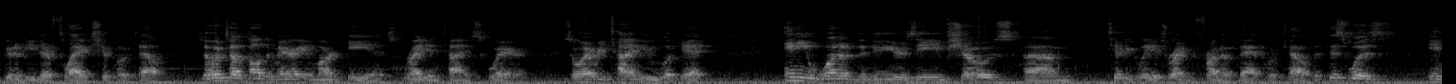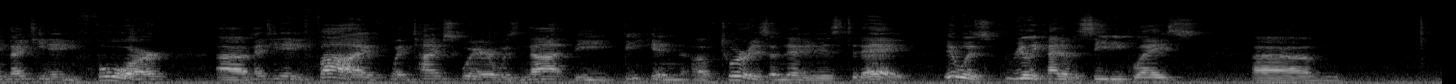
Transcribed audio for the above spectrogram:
going to be their flagship hotel. It's a hotel called the Marriott Marquis, and it's right in Times Square. So every time you look at any one of the New Year's Eve shows, um, typically it's right in front of that hotel. But this was in 1984, uh, 1985, when Times Square was not the beacon of tourism that it is today. It was really kind of a seedy place. Um,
